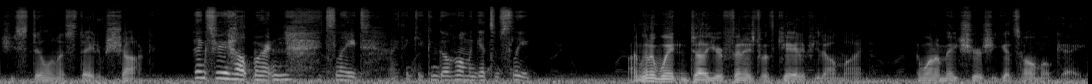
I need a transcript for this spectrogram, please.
She's still in a state of shock. Thanks for your help, Martin. It's late. I think you can go home and get some sleep. I'm gonna wait until you're finished with Kate, if you don't mind. I want to make sure she gets home okay.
